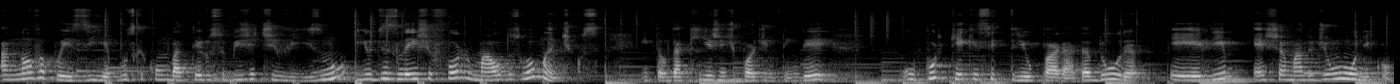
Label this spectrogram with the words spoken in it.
a nova poesia busca combater o subjetivismo e o desleixo formal dos românticos. Então, daqui a gente pode entender o porquê que esse trio Parada Dura ele é chamado de um único,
